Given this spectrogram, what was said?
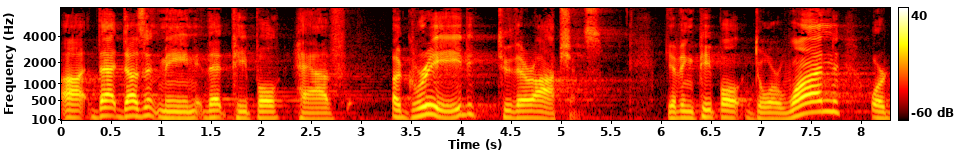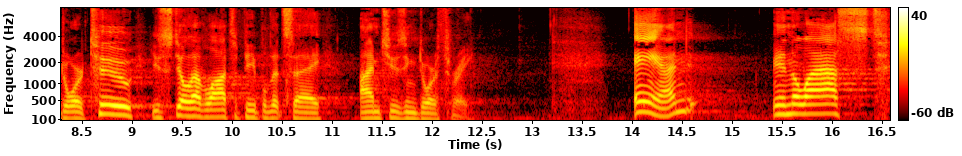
uh, that doesn't mean that people have agreed to their options. Giving people door one or door two, you still have lots of people that say, I'm choosing door three. And in the last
